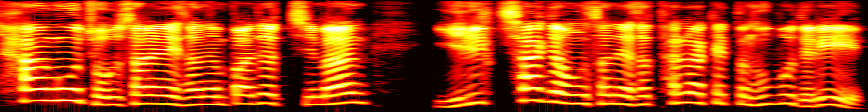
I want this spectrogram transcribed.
향후 조사에서는 빠졌지만 1차 경선에서 탈락했던 후보들이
